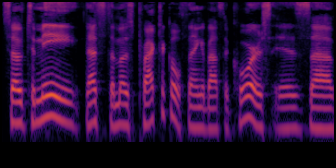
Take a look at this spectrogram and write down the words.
So to me, that's the most practical thing about the course is uh,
